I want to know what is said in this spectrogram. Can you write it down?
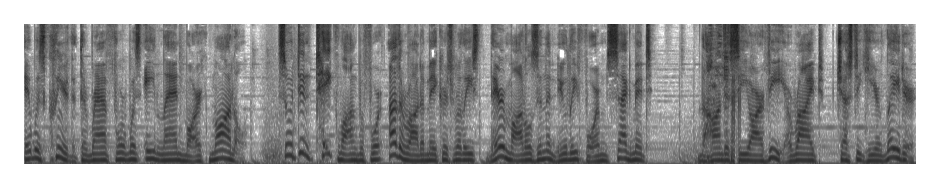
it was clear that the RAV4 was a landmark model, so it didn't take long before other automakers released their models in the newly formed segment. The Honda CRV arrived just a year later,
